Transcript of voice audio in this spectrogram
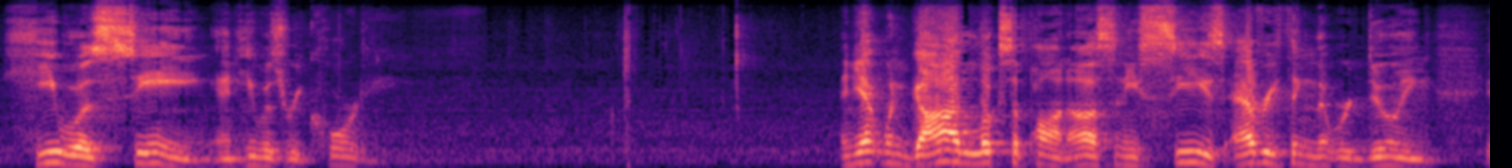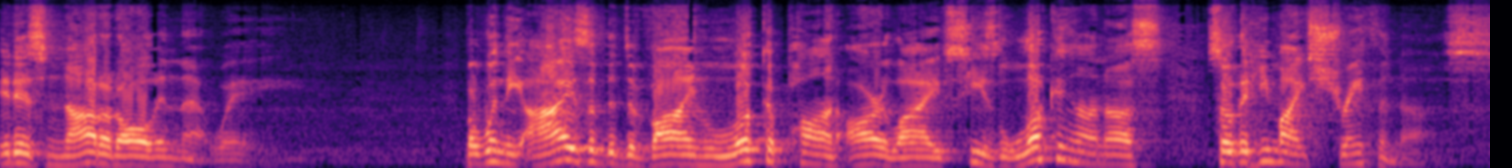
he was seeing and he was recording. And yet, when God looks upon us and he sees everything that we're doing, it is not at all in that way. But when the eyes of the divine look upon our lives, he's looking on us so that he might strengthen us,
